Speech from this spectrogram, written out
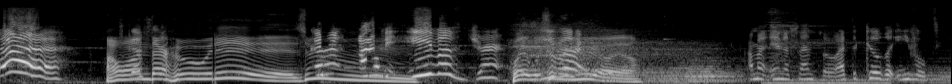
Ah, I wonder who it is. couldn't Hmm. find it. Eva's journey. Wait, which one Eva, are you, Yo-Yo? I'm an Innocento. I have to kill the evil team.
